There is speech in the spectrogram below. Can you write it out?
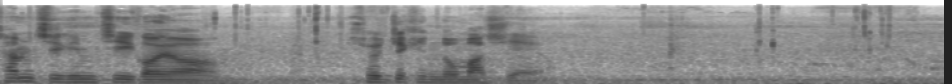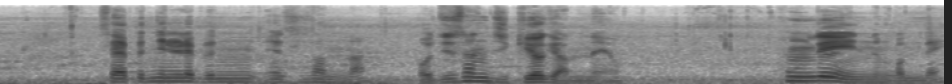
참치김치 이거요 솔직히 노맛이에요 세븐일레븐에서 샀나? 어디 산지 기억이 안 나요 홍대에 있는 건데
